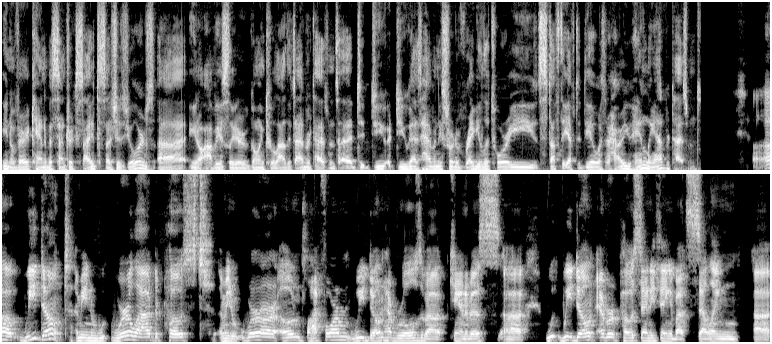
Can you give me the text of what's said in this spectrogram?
you know very cannabis centric sites such as yours, uh, you know, obviously are going to allow these advertisements. Uh, do, do you do you guys have any sort of regulatory stuff that you have to deal with, or how are you handling advertisements? Uh, we don't. I mean, we're allowed to post. I mean, we're our own platform. We don't have rules about cannabis. Uh, we, we, don't ever post anything about selling uh,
